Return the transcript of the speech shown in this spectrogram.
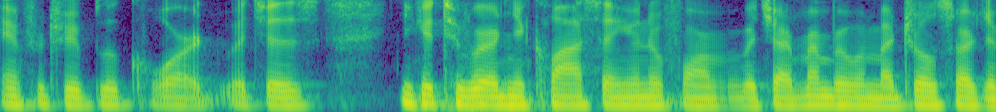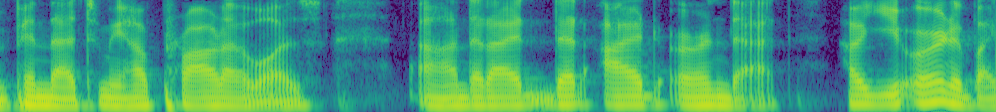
infantry blue cord, which is you get to wear in your class A uniform. Which I remember when my drill sergeant pinned that to me, how proud I was uh, that I that I'd earned that. How you earn it by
